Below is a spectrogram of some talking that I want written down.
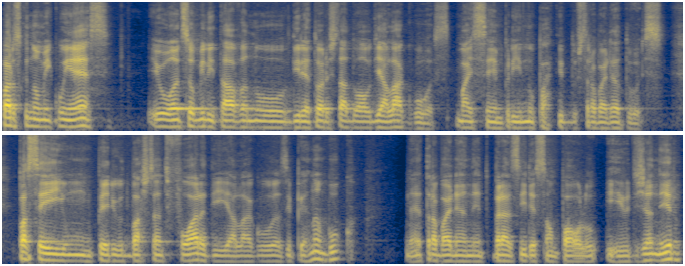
Para os que não me conhecem, eu antes eu militava no Diretório Estadual de Alagoas, mas sempre no Partido dos Trabalhadores. Passei um período bastante fora de Alagoas e Pernambuco, né, trabalhando entre Brasília, São Paulo e Rio de Janeiro.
